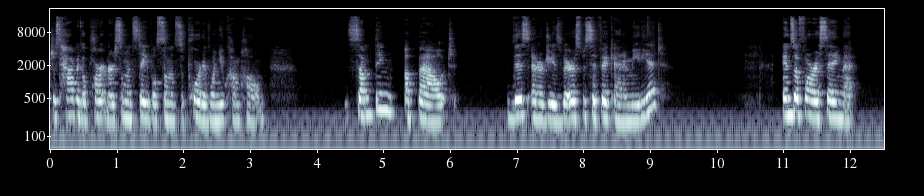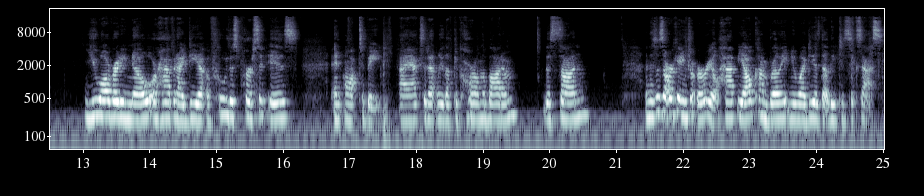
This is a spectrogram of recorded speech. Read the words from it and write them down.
just having a partner, someone stable, someone supportive when you come home. Something about this energy is very specific and immediate. Insofar as saying that you already know or have an idea of who this person is and ought to be. I accidentally left a card on the bottom. The sun, and this is Archangel Uriel, happy outcome, brilliant new ideas that lead to success.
